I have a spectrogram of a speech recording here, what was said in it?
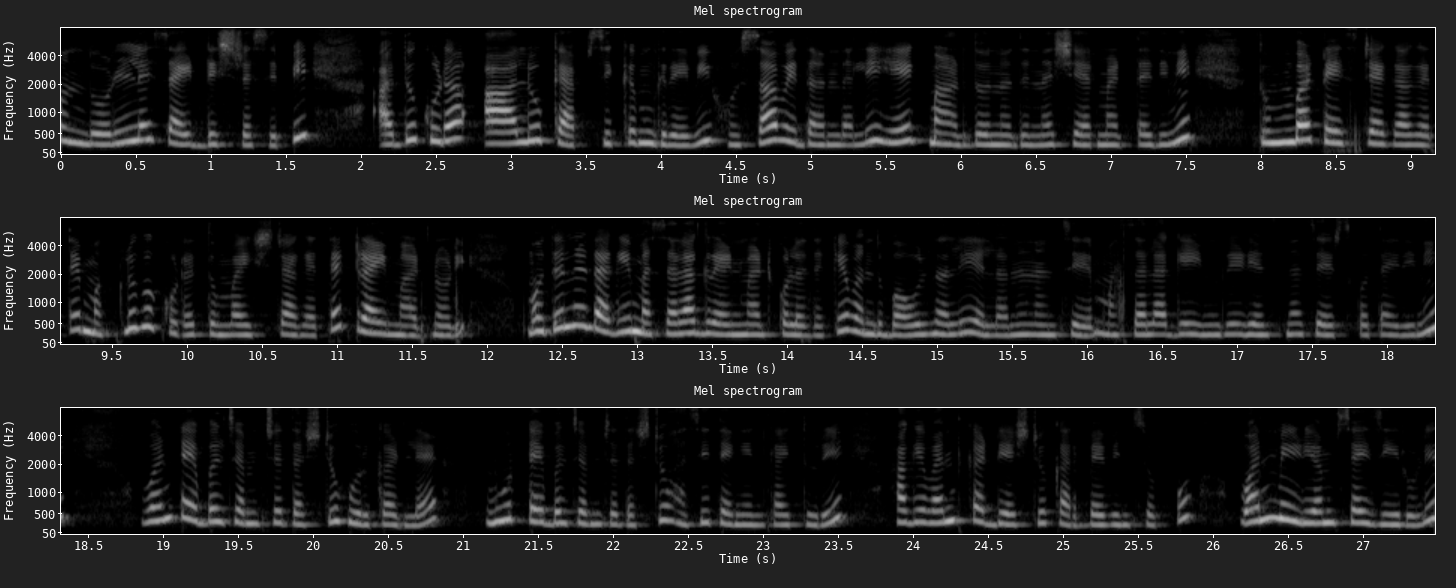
ಒಂದು ಒಳ್ಳೆ ಸೈಡ್ ಡಿಶ್ ರೆಸಿಪಿ. ಅದು ಕೂಡ ಆಲೂ ಕ್ಯಾಪ್ಸಿಕಮ್ ಗ್ರೇವಿ. ಹೊಸ ವಿಧಾನದಲ್ಲಿ ಹೇಗೆ ಮಾಡೋದು ಅನ್ನೋದನ್ನು ಶೇರ್ ಮಾಡ್ತಾ ಇದ್ದೀನಿ. ತುಂಬ ಟೇಸ್ಟಿಯಾಗಿ ಆಗುತ್ತೆ. ಮಕ್ಳಿಗೂ ಕೂಡ ತುಂಬ ಇಷ್ಟ ಆಗುತ್ತೆ. ಟ್ರೈ ಮಾಡಿ ನೋಡಿ. ಮೊದಲನೇದಾಗಿ ಮಸಾಲ ಗ್ರೈಂಡ್ ಮಾಡ್ಕೊಳ್ಳೋದಕ್ಕೆ ಒಂದು ಬೌಲ್ನಲ್ಲಿ ಎಲ್ಲನೂ ನಾನು ಸೇ, ಮಸಾಲಾಗೆ ಇಂಗ್ರೀಡಿಯೆಂಟ್ಸ್ನ ಸೇರಿಸ್ಕೊತಾ ಇದ್ದೀನಿ. ಒಂದು ಟೇಬಲ್ ಚಮಚದಷ್ಟು ಹುರ್ಗಡಲೆ, ಮೂರು ಟೇಬಲ್ ಚಮಚದಷ್ಟು ಹಸಿ ತೆಂಗಿನಕಾಯಿ ತುರಿ, ಹಾಗೆ ಒಂದು ಕಡ್ಡಿಯಷ್ಟು ಕರ್ಬೇವಿನ ಸೊಪ್ಪು, ಒಂದು ಮೀಡಿಯಮ್ ಸೈಜ್ ಈರುಳ್ಳಿ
